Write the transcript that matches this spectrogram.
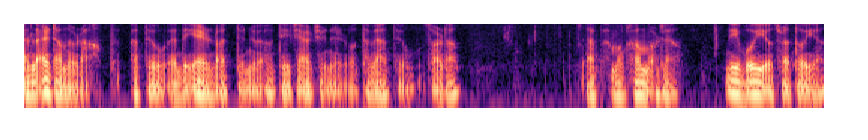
eller er det noe rett, at du, det er nøytter nå, og det er kjærkjønner, og det vet du, så er det, at man kan ordentlig, nivå i og trett og ja.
